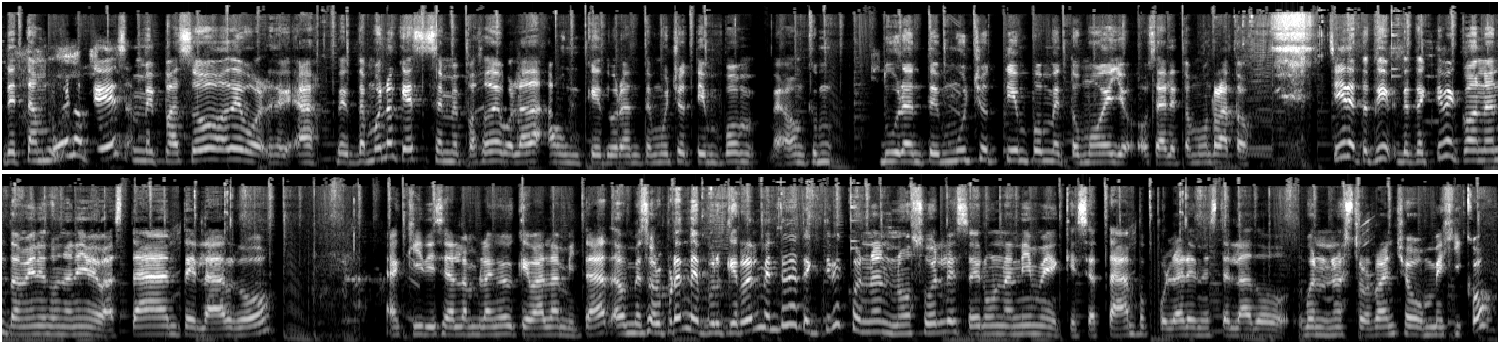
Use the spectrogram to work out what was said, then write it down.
De tan bueno que es, me pasó de, ah, de tan bueno que es, se me pasó de volada, aunque durante mucho tiempo, aunque durante mucho tiempo me tomó ello. O sea, le tomó un rato. Sí, Detective Conan también es un anime bastante largo. Aquí dice Alan Blanco que va a la mitad. Oh, me sorprende porque realmente Detective Conan no suele ser un anime que sea tan popular en este lado, bueno, en nuestro rancho México.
